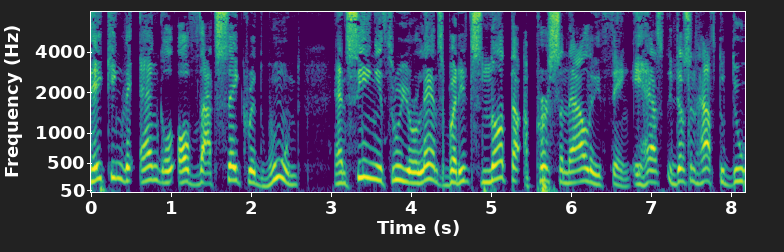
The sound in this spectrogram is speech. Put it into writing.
taking the angle of that sacred wound and seeing it through your lens but it's not a, personality thing it has it doesn't have to do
